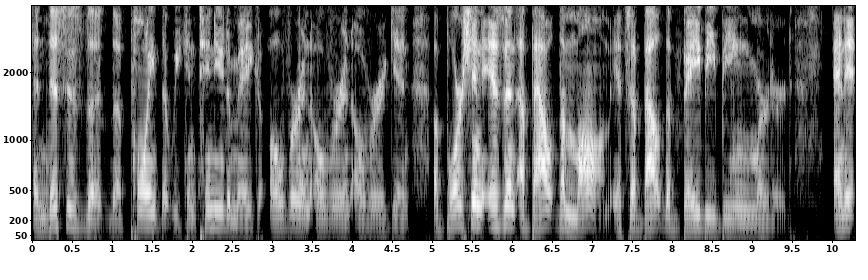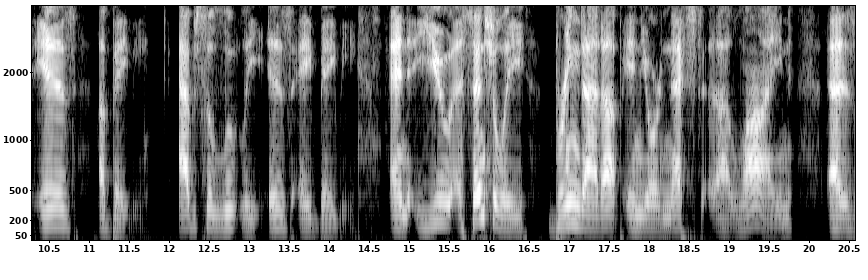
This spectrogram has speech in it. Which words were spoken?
And this is the, the point that we continue to make over and over and over again. Abortion isn't about the mom, it's about the baby being murdered. And it is a baby. Absolutely is a baby. And you essentially bring that up in your next uh, line as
